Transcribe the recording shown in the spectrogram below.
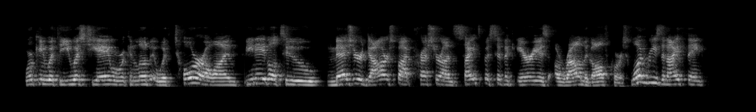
working with the USGA, we're working a little bit with Toro on being able to measure dollar spot pressure on site specific areas around the golf course. One reason I think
